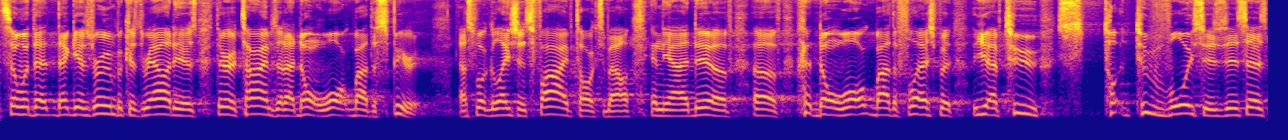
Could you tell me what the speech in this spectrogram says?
So what that, that gives room because the reality is there are times that I don't walk by the Spirit. That's what Galatians 5 talks about and the idea of, of don't walk by the flesh, but you have two two voices. It says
